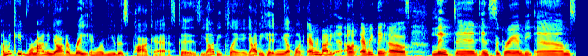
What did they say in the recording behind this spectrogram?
I'm gonna keep reminding y'all to rate and review this podcast because y'all be playing. Y'all be hitting me up on everybody on everything else. LinkedIn, Instagram, DMs,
